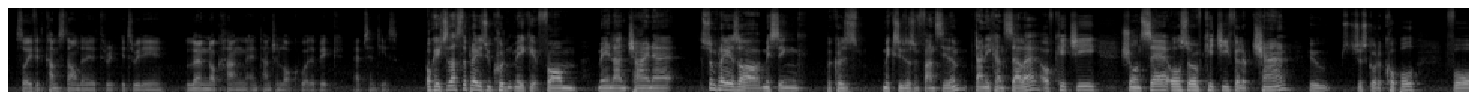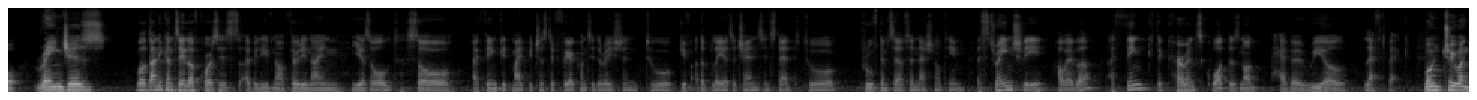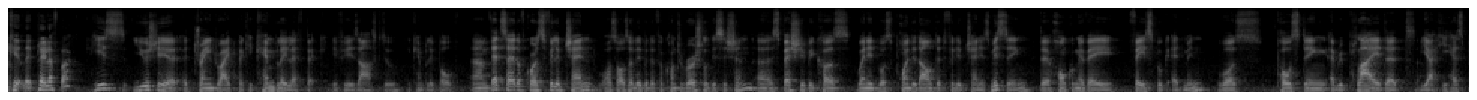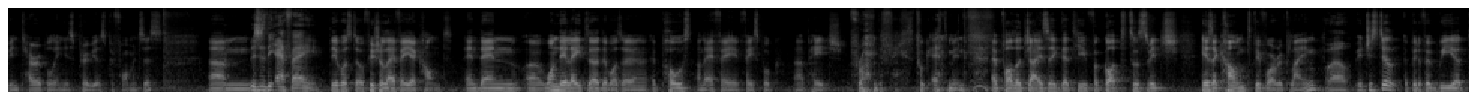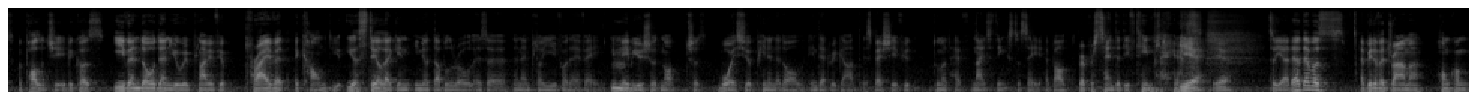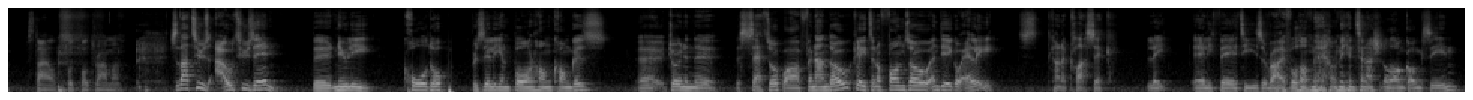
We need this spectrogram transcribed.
So if it comes down, then it re- it's really Leung Nok Hang and Tan Chun Lok who are the big absentees. Okay, so that's the players who couldn't make it from mainland China. Some players are missing because Mixu doesn't fancy them. Danny Cancela of Kitchee, Sean Tse, also of Kitchee, Philip Chan, who just got a couple for Rangers. Well, Danny Cancela, of course, is, I believe, now 39 years old. So I think it might be just a fair consideration to give other players a chance instead to prove themselves a national team. Uh, strangely, however, I think the current squad does not have a real left back. Won't Truan Kitlet play left back? He's usually a, a trained right back. He can play left back if he is asked to. He can play both. Um, that said, of course, Philip Chen was also a little bit of a controversial decision, uh, especially because when it was pointed out that Philip Chen is missing, the Hong Kong FA Facebook admin was posting a reply that, yeah, he has been terrible in his previous performances. Um, This is the FA. there was the official FA account. And then uh, one day later, there was a, a post on the FA Facebook uh, page from the Facebook admin apologizing that he forgot to switch his account before replying. Well. Which is still a bit of a weird apology because even though then you reply with your private account, you, you're still like in, in your double role as a, an employee for the FA. Maybe you should not just voice your opinion at all in that regard, especially if you do not have nice things to say about representative team players. Yeah, yeah. So yeah, that, there was a bit of a drama, Hong Kong style football drama. So that's who's out, who's in. The newly called up Brazilian born Hong Kongers uh, joining the, the setup are Fernando, Clayton Afonso, and Diego Eli. Kind of classic late early 30s arrival on the on the international Hong Kong scene.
